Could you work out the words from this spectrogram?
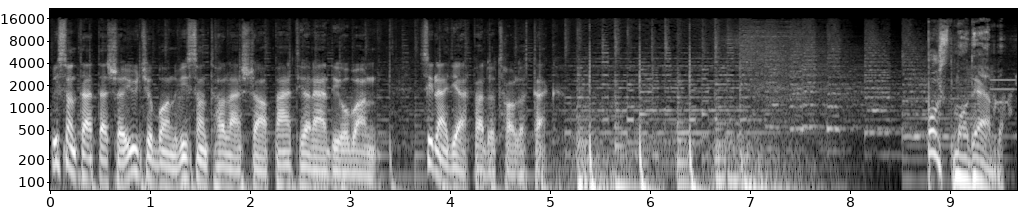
viszontlátásra a YouTube-on, viszonthallásra a Pátia Rádióban. Szilágyi Árpádot hallották. Postmodem.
